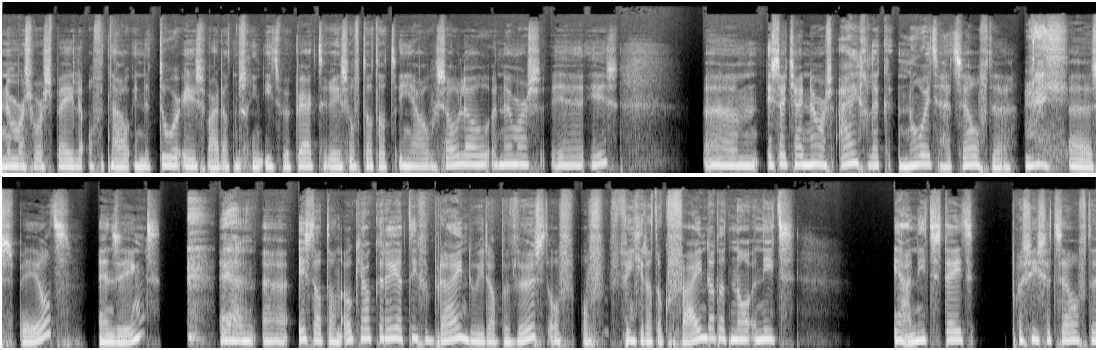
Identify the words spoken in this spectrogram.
nummers hoor spelen, of het nou in de tour is, waar dat misschien iets beperkter is, of dat dat in jouw solo nummers eh, is, ehm, is dat jij nummers eigenlijk nooit hetzelfde eh, speelt en zingt. En eh, is dat dan ook jouw creatieve brein? Doe je dat bewust? Of, of vind je dat ook fijn dat het no niet, ja, niet steeds precies hetzelfde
